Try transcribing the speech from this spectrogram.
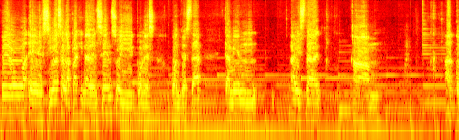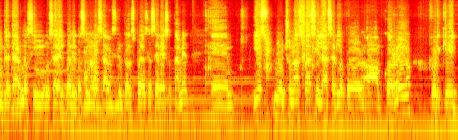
Pero eh, si vas a la página del censo y pones contestar, también ahí está a completarlo sin usar el código si no lo sabes. Entonces puedes hacer eso también. Eh, y es mucho más fácil hacerlo por correo porque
